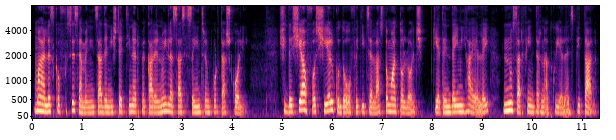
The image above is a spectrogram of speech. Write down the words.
mai ales că fusese amenințat de niște tineri pe care nu-i lăsase să intre în curtea școlii. Și deși a fost și el cu două fetițe la stomatologi, prieteni de Mihaelei, nu s-ar fi internat cu ele în spital –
